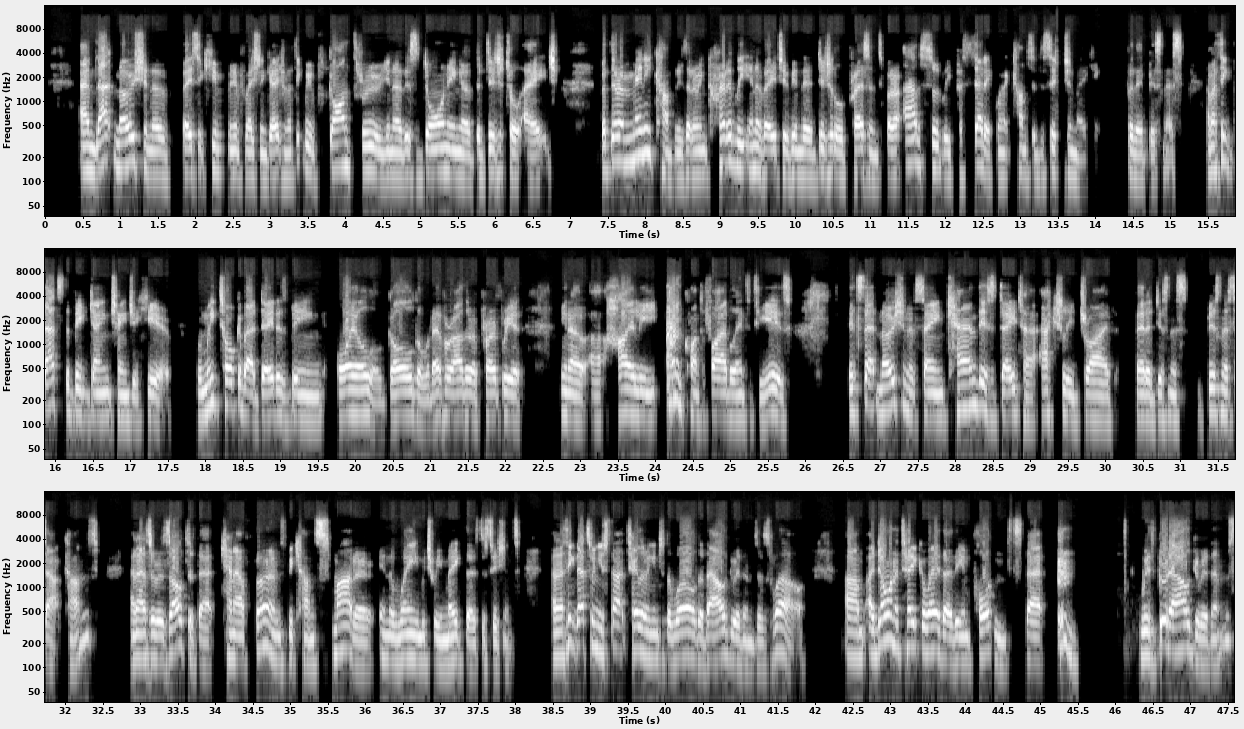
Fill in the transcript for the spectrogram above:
And that notion of basic human information engagement, I think we've gone through, you know, this dawning of the digital age but there are many companies that are incredibly innovative in their digital presence, but are absolutely pathetic when it comes to decision making for their business. And I think that's the big game changer here. When we talk about data as being oil or gold or whatever other appropriate, you know, uh, highly quantifiable entity is, it's that notion of saying, can this data actually drive better business business outcomes? And as a result of that, can our firms become smarter in the way in which we make those decisions? And I think that's when you start tailoring into the world of algorithms as well. Um, I don't want to take away, though, the importance that with good algorithms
